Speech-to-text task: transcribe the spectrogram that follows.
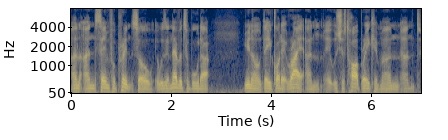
and and same for Prince. So it was inevitable that you know they got it right, and it was just heartbreaking, man. And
